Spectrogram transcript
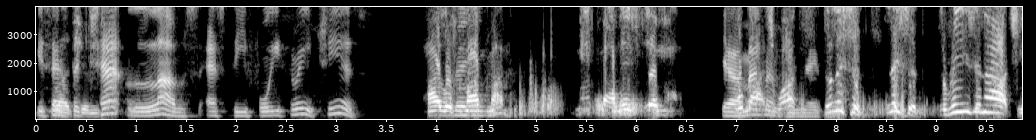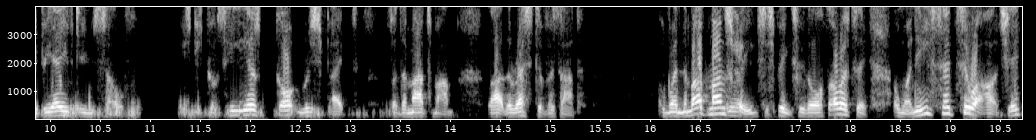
He says the chat loves SD forty three. Cheers. I love There. Madman. Madman is the man. Yeah, But that's why. amazing. But listen, listen. The reason Archie behaved himself is because he has got respect for the madman, like the rest of us had. And when the madman Yeah. speaks, he speaks with authority. And when he said to Archie,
